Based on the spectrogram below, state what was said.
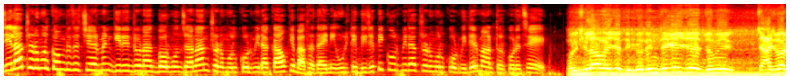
জেলা তৃণমূল কংগ্রেসের চেয়ারম্যান গিরেন্দ্রনাথ বর্মন জানান তৃণমূল কর্মীরা কাউকে বাধা দেয়নি উল্টে বিজেপি কর্মীরা তৃণমূল কর্মীদের মারধর করেছে। বলছিলাম এই যে দীর্ঘদিন থেকেই যে জমি চাষবাস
